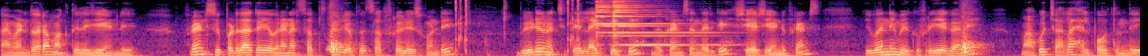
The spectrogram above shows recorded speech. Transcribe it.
కామెంట్ ద్వారా మాకు తెలియజేయండి. ఫ్రెండ్స్ ఇప్పటిదాకా ఎవరైనా సబ్స్క్రైబ్ చెప్తే సబ్స్క్రైబ్ చేసుకోండి. వీడియో నచ్చితే లైక్ చేసి మీ ఫ్రెండ్స్ అందరికీ షేర్ చేయండి ఫ్రెండ్స్. ఇవన్నీ మీకు ఫ్రీగానే మాకు చాలా హెల్ప్ అవుతుంది.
